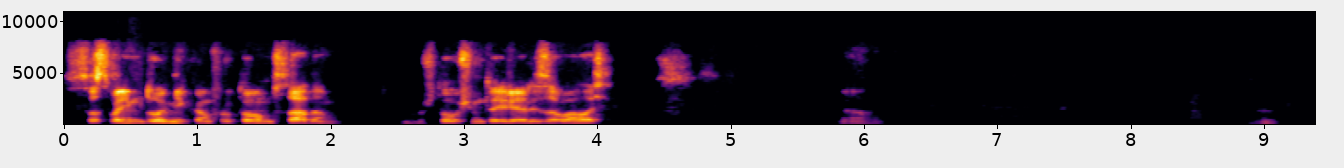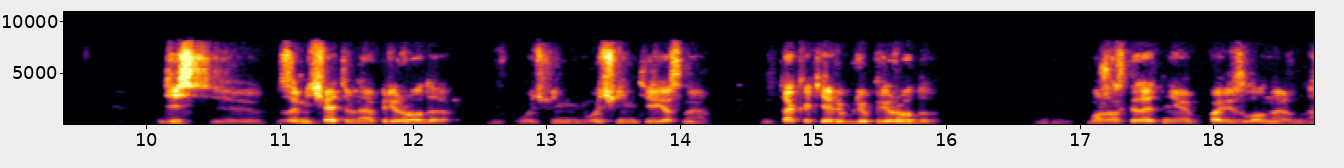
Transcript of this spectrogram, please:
со своим домиком, фруктовым садом, что, в общем-то, и реализовалось. Здесь э, замечательная природа, очень, очень интересная. Так как я люблю природу, можно сказать, мне повезло, наверное,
